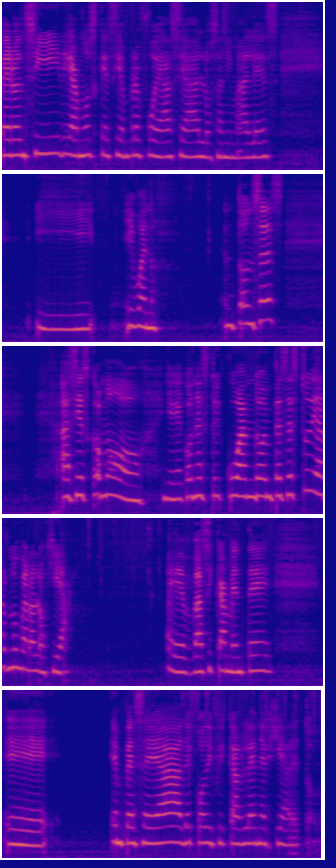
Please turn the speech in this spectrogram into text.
Pero en sí, digamos que siempre fue hacia los animales y, y bueno, entonces así es como llegué con esto y cuando empecé a estudiar numerología, eh, básicamente eh, empecé a decodificar la energía de todo.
